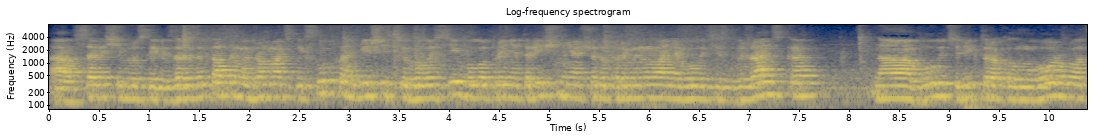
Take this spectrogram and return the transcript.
в селищі Брусилів. За результатами громадських слухань більшістю голосів було прийнято рішення щодо перейменування вулиці Здвижанська на вулиці Віктора Холмогорова.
